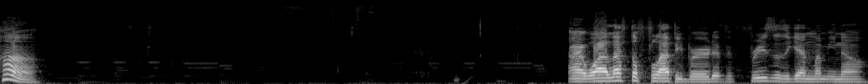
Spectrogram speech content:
Huh. Alright, well I left the Flappy Bird. If it freezes again, let me know.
